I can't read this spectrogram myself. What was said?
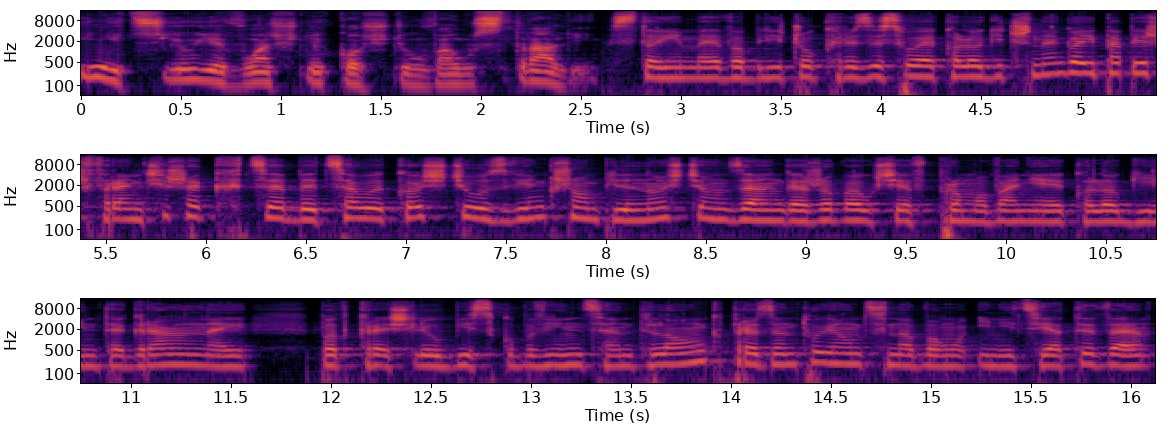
inicjuje właśnie Kościół w Australii. Stoimy w obliczu kryzysu ekologicznego i papież Franciszek chce, by cały Kościół z większą pilnością zaangażował się w promowanie ekologii integralnej, podkreślił biskup Vincent Long, prezentując nową inicjatywę.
